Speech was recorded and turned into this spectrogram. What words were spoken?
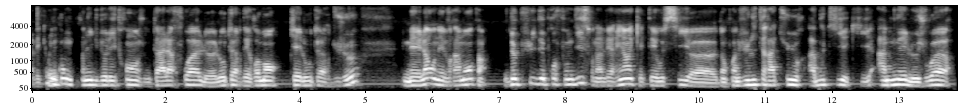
avec Hong Kong Chronique de l'étrange, où tu as à la fois l'auteur des romans qui est l'auteur du jeu. Mais là, on est vraiment. Enfin, depuis des profondis, on n'avait rien qui était aussi, d'un point de vue littérature, abouti et qui amenait le joueur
